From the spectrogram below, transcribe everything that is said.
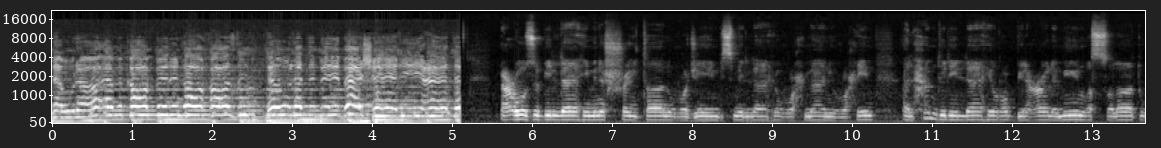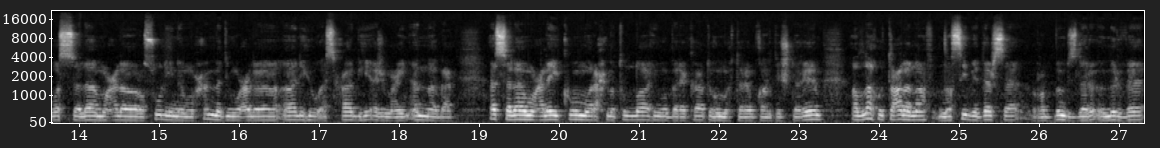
لو رأى كافر ناخذن دولة ببشريعته أعوذ بالله من الشيطان الرجيم. بسم الله الرحمن الرحيم. الحمد لله رب العالمين والصلاة والسلام على رسولنا محمد وعلى آله وأصحابه أجمعين. أما بعد Esselamu Aleyküm ve Rahmetullahi ve Berekatuhu muhterem kardeşlerim. Allahu Teala nasip ederse Rabbim bizlere ömür ve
